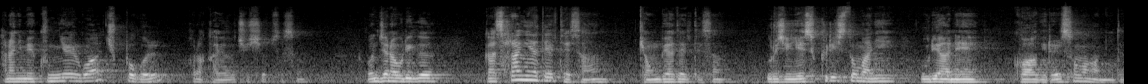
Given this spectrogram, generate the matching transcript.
하나님의 국렬과 축복을 허락하여 주시옵소서. 언제나 우리가 사랑해야 될 대상, 경배해야 될 대상, 우리 주 예수 그리스도만이 우리 안에 거하기를 소망합니다.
